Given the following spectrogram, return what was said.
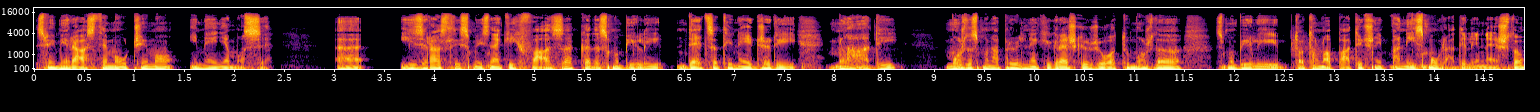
Svi mi rastemo, učimo i menjamo se. Izrasli smo iz nekih faza kada smo bili deca, tinejdžeri, mladi, možda smo napravili neke greške u životu, možda smo bili totalno apatični pa nismo uradili nešto,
